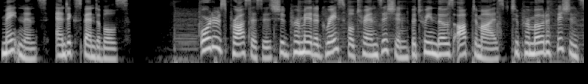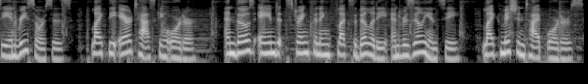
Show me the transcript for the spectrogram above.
maintenance, and expendables. Orders processes should permit a graceful transition between those optimized to promote efficiency in resources, like the air tasking order, and those aimed at strengthening flexibility and resiliency, like mission-type orders.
